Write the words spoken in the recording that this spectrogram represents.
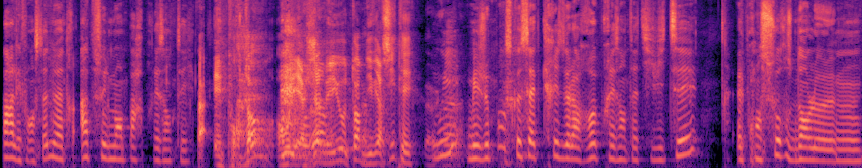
par les Français de n'être absolument pas représentés. Bah, et pourtant, il n'y a jamais eu autant de diversité. Oui, mais je pense que cette crise de la représentativité, elle prend source dans, le,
